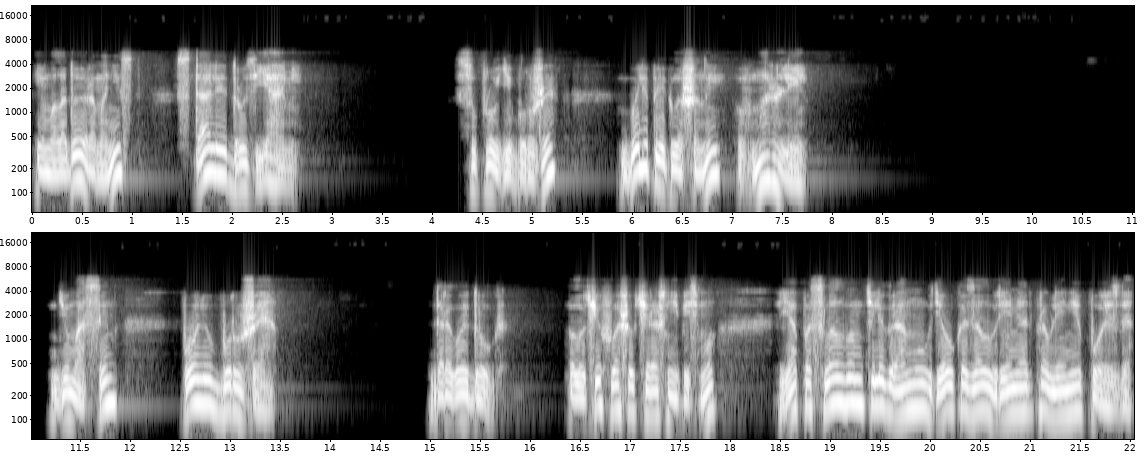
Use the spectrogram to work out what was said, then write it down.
и молодой романист стали друзьями. Супруги Бурже были приглашены в Марли. Дюма сын Полю Бурже. Дорогой друг, получив ваше вчерашнее письмо, я послал вам телеграмму, где указал время отправления поезда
